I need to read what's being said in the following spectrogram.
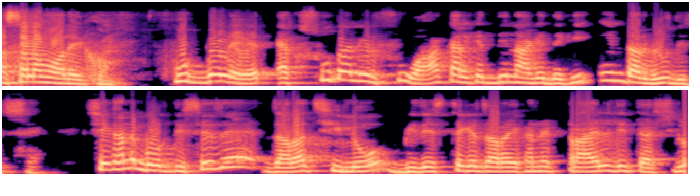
আসসালামু আলাইকুম। ফুটবলের এক সুদানের ফুয়া কালকের দিন আগে দেখি ইন্টারভিউ দিচ্ছে। সেখানে বলতিছে যে, যারা ছিল, বিদেশ থেকে যারা এখানে ট্রায়াল দিতে আসছিল,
